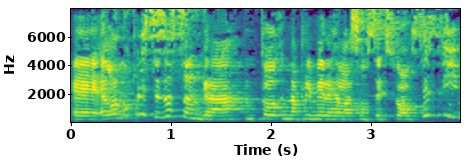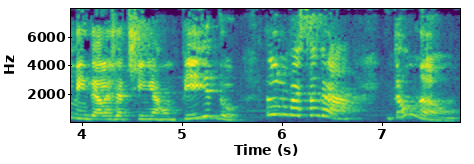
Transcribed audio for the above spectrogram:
É, ela não precisa sangrar na primeira relação sexual. Se esse ímã dela já tinha rompido, ela não vai sangrar. Então, não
